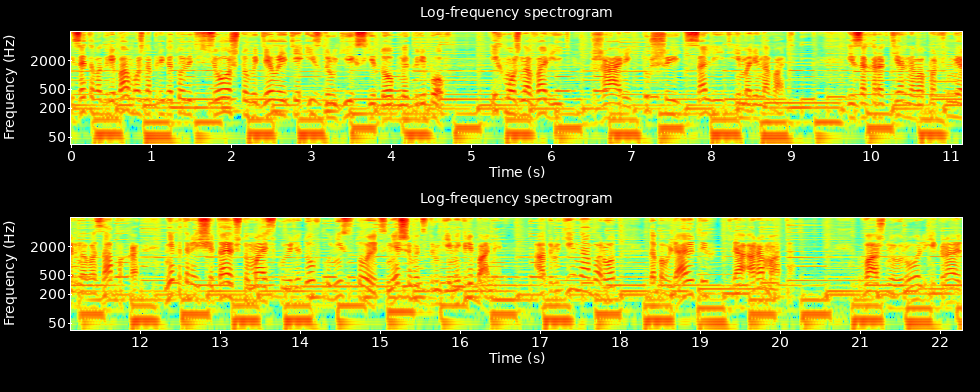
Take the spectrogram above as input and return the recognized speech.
Из этого гриба можно приготовить все, что вы делаете из других съедобных грибов. Их можно варить, жарить, тушить, солить и мариновать. Из-за характерного парфюмерного запаха некоторые считают, что майскую рядовку не стоит смешивать с другими грибами, а другие, наоборот, добавляют их для аромата. Важную роль играют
